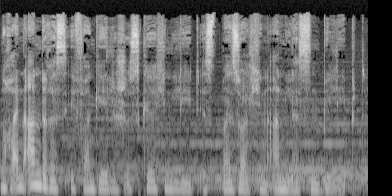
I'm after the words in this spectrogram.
Noch ein anderes evangelisches Kirchenlied ist bei solchen Anlässen beliebt.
